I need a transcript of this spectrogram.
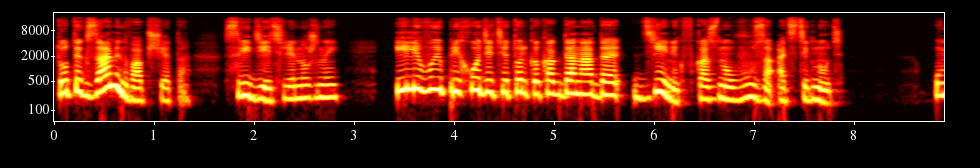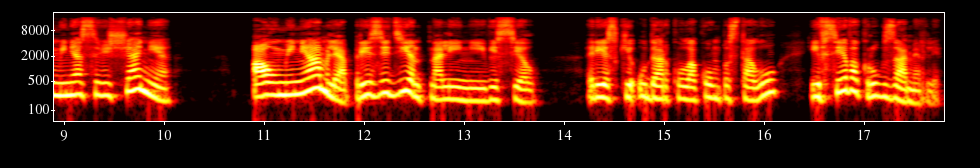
Тут экзамен вообще-то, свидетели нужны. Или вы приходите только когда надо денег в казну вуза отстегнуть? У меня совещание, а у меня, мля, президент на линии висел». Резкий удар кулаком по столу, и все вокруг замерли.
